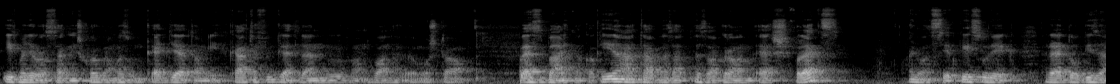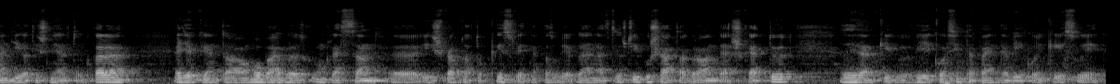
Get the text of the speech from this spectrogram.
Itt Magyarországon is forgalmazunk egyet, ami kártyafüggetlenül van, van most a West Byte-nak a kínálatában, ez a, ez a Grand S Flex, nagyon szép készülék, Red Dot Design díjat is nyertünk vele. Egyébként a Mobile World Congress-en is bemutattuk készüléknek az új generációs típusát, a Grand S2-t. Ez egy rendkívül vékony, szinte penge vékony készülék.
